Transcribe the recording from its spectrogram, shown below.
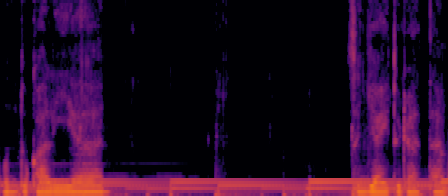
Untuk kalian, senja itu datang.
